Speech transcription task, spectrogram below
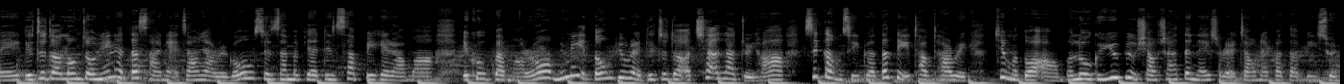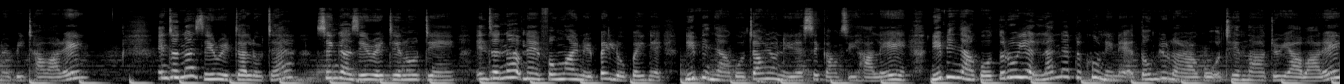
လည်း digital လုံခြုံရေးနဲ့သက်ဆိုင်တဲ့အကြောင်းအရာတွေကိုစဉ်ဆက်မပြတ်တင်ဆက်ပေးခဲ့တာမှာယခုပတ်မှာတော့မိမိအသုံးပြုတဲ့ digital အချက်အလက်တွေဟာစစ်ကောင်စီအတွက်သက်သေအထောက်အထားတွေဖြစ်မသွားအောင်ဘလို့ဂရုပြုရှောင်ရှားတဲ့လဲဆိုတဲ့အကြောင်းနဲ့ပတ်သက်ပြီးဆွေးနွေးပေးထားပါတယ်။အင်တာနက်ဈေးတွေတက်လို့တက်စင်ကဈေးတွေတင်လို့တင်အင်တာနက်နဲ့ဖုန်းလိုင်းတွေပိတ်လို့ပိတ်နဲ့ဤပညာကိုကြောက်ရွံ့နေတဲ့စစ်ကောင်စီဟာလည်းဤပညာကိုသူတို့ရဲ့လက်နက်တစ်ခုအနေနဲ့အသုံးပြုလာတာကိုအထင်သာတွေ့ရပါတယ်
